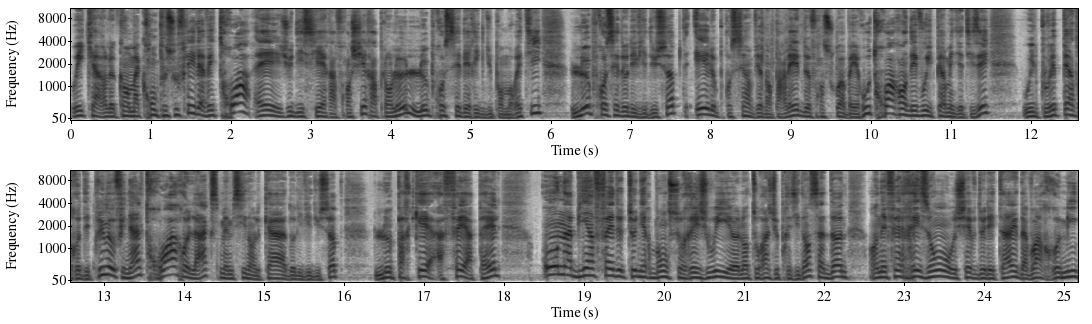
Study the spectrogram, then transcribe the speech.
Oui, car le camp Macron peut souffler. Il avait trois haies judiciaires à franchir, rappelons-le. Le procès d'Éric Dupont-Moretti, le procès d'Olivier Dussopt et le procès, on vient d'en parler, de François Bayrou. Trois rendez-vous hyper médiatisés où il pouvait perdre des plumes. Mais au final, trois relax, même si dans le cas d'Olivier Dussopt, le parquet a fait appel. On a bien fait de tenir bon, se réjouit euh, l'entourage du président. Ça donne en effet raison au chef de l'État d'avoir remis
